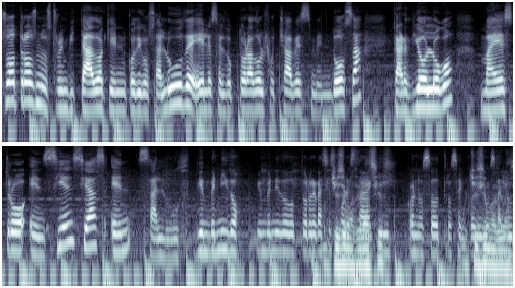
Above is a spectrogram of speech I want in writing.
Nosotros, nuestro invitado aquí en Código Salud, él es el doctor Adolfo Chávez Mendoza, cardiólogo, maestro en ciencias en salud. Bienvenido, bienvenido doctor, gracias por estar aquí con nosotros en Código Salud.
